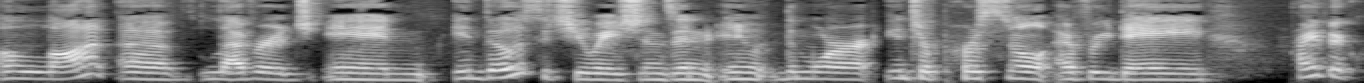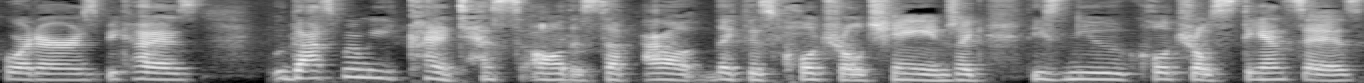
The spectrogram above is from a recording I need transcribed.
a lot of leverage in in those situations and in the more interpersonal everyday private quarters because that's when we kind of test all this stuff out like this cultural change like these new cultural stances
